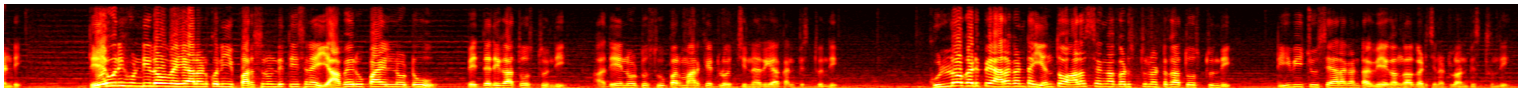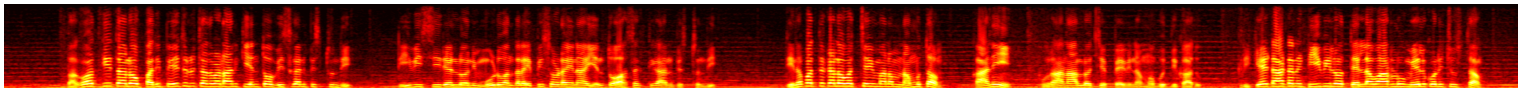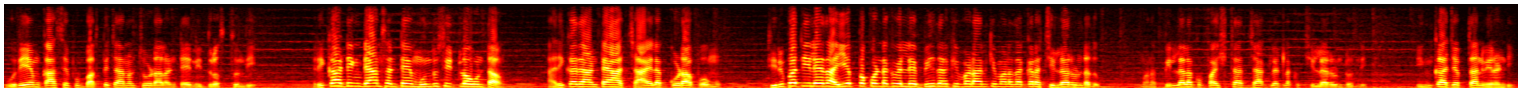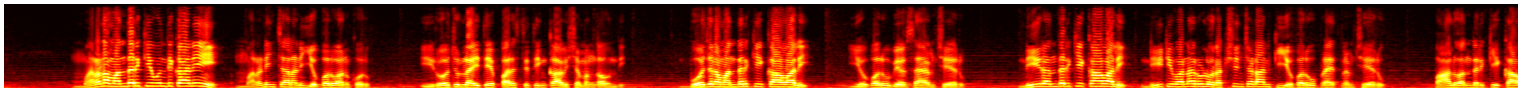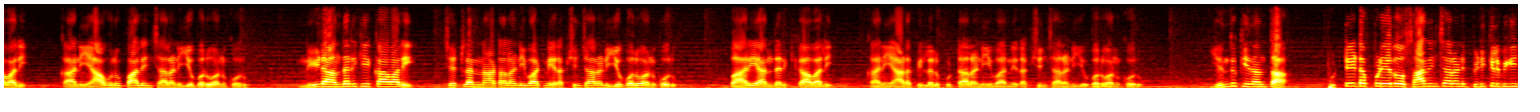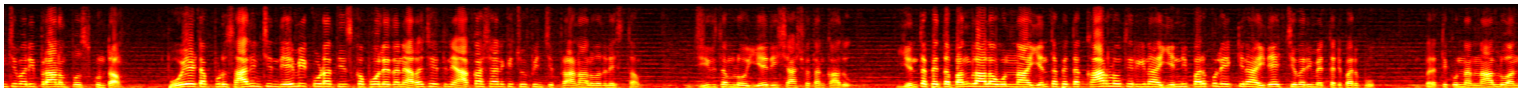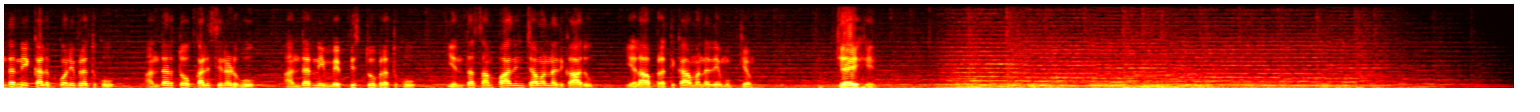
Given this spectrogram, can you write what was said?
అండి దేవుని హుండీలో వేయాలనుకుని పర్సు నుండి తీసిన యాభై రూపాయల నోటు పెద్దదిగా తోస్తుంది. అదే నోటు సూపర్ మార్కెట్లో చిన్నదిగా కనిపిస్తుంది. గుళ్ళో గడిపే అరగంట ఎంతో ఆలస్యంగా గడుస్తున్నట్టుగా తోస్తుంది. టీవీ చూసే అరగంట వేగంగా గడిచినట్లు అనిపిస్తుంది. భగవద్గీతలో పది పేజీలు చదవడానికి ఎంతో విసుగనిపిస్తుంది టీవీ సీరియల్లోని మూడు వందల ఎపిసోడ్ అయినా ఎంతో ఆసక్తిగా అనిపిస్తుంది. దినపత్రికలో వచ్చేవి మనం నమ్ముతాం కానీ పురాణాల్లో చెప్పేవి నమ్మబుద్ధి కాదు. క్రికెట్ ఆటని టీవీలో తెల్లవార్లు మేలుకొని చూస్తాం. ఉదయం కాసేపు భక్తి ఛానల్ చూడాలంటే నిద్రొస్తుంది. రికార్డింగ్ డ్యాన్స్ అంటే ముందు సీట్లో ఉంటాం. హరికథ అంటే ఆ ఛాయలకు కూడా పోము. తిరుపతి లేదా అయ్యప్ప కొండకు వెళ్ళే బీదలకు ఇవ్వడానికి మన దగ్గర చిల్లర ఉండదు. మన పిల్లలకు ఫైవ్ స్టార్ చాక్లెట్లకు చిల్లర ఉంటుంది. ఇంకా చెప్తాను వినండి. మరణం అందరికీ ఉంది కానీ మరణించాలని ఎవ్వరూ అనుకోరు. ఈ రోజుల్లో అయితే పరిస్థితి ఇంకా విషమంగా ఉంది. భోజనం అందరికీ కావాలి. ఎవరూ వ్యవసాయం చేయరు. నీరందరికీ కావాలి. నీటి వనరులు రక్షించడానికి ఎవరూ ప్రయత్నం చేయరు. పాలు అందరికీ కావాలి కానీ ఆవును పాలించాలని ఎవరూ అనుకోరు. నీడ అందరికీ కావాలి చెట్లను నాటాలని వాటిని రక్షించాలని ఎవరూ అనుకోరు. భార్య అందరికీ కావాలి కానీ ఆడపిల్లలు పుట్టాలని వారిని రక్షించాలని ఎవరూ అనుకోరు. ఎందుకు ఇదంతా? పుట్టేటప్పుడు ఏదో సాధించాలని పిడికిలు బిగించి మరీ ప్రాణం పోసుకుంటాం. పోయేటప్పుడు సాధించింది ఏమీ కూడా తీసుకుపోలేదని అరచేతిని ఆకాశానికి చూపించి ప్రాణాలు వదిలేస్తాం. జీవితంలో ఏది శాశ్వతం కాదు. ఎంత పెద్ద బంగ్లాలో ఉన్నా ఎంత పెద్ద కారులో తిరిగినా ఎన్ని పరుపులు ఎక్కినా ఇదే చివరి మెత్తటి పరుపు. బ్రతికున్న నాళ్ళు అందరినీ కలుపుకొని బ్రతుకు. అందరితో కలిసి నడువు. అందరినీ మెప్పిస్తూ బ్రతుకు. ఎంత సంపాదించామన్నది కాదు ఎలా బ్రతికామన్నదే ముఖ్యం. జై హింద్.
